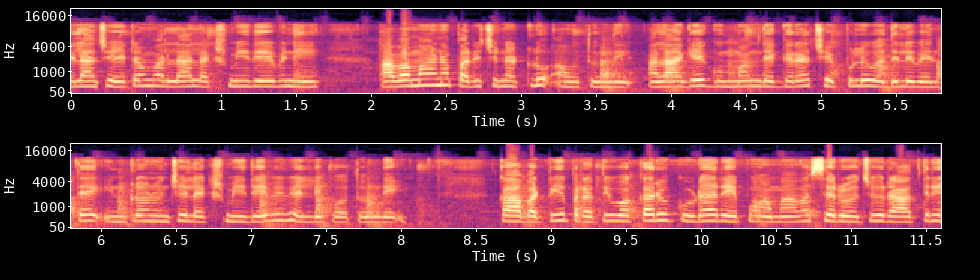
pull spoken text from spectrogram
ఇలా చేయటం వల్ల లక్ష్మీదేవిని అవమానపరిచినట్లు అవుతుంది. అలాగే గుమ్మం దగ్గర చెప్పులు వదిలి వెళ్తే ఇంట్లో నుంచి లక్ష్మీదేవి వెళ్ళిపోతుంది. కాబట్టి ప్రతి ఒక్కరూ కూడా రేపు అమావాస్య రోజు రాత్రి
